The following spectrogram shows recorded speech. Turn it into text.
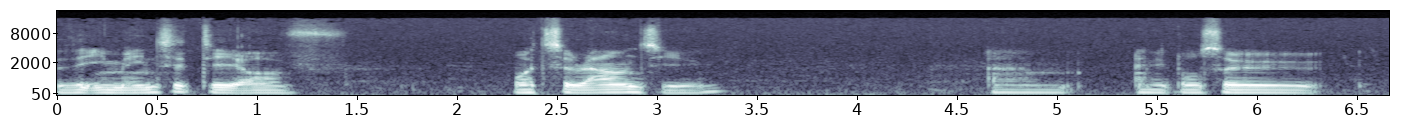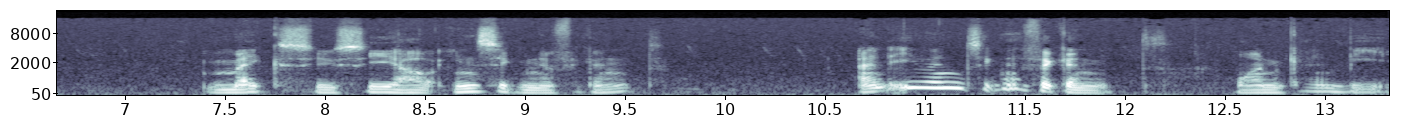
the immensity of what surrounds you, um, and it also makes you see how insignificant and even significant one can be.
